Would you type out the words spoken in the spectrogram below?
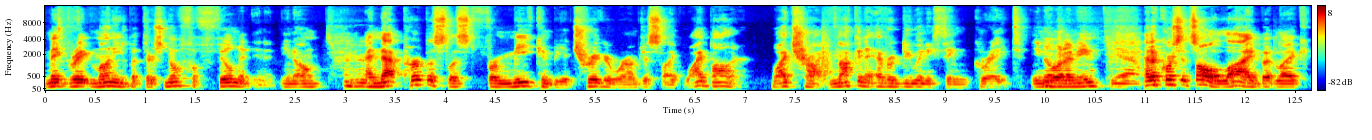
make great money, but there's no fulfillment in it, you know? Mhm. And that purposeless for me can be a trigger where I'm just like, why bother? Why try? I'm not going to ever do anything great. You know what I mm-hmm. mean? Yeah. And of course, it's all a lie. But like,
